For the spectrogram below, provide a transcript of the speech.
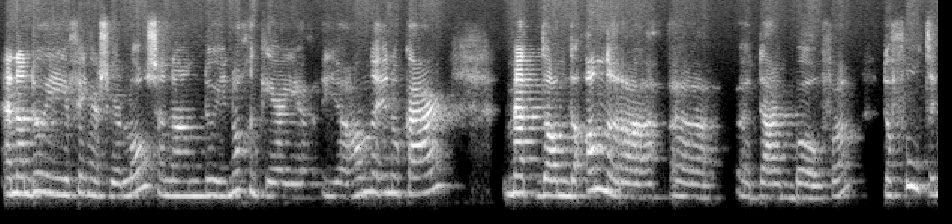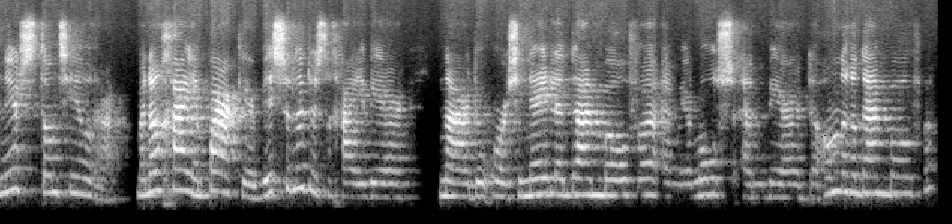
En dan doe je je vingers weer los en dan doe je nog een keer je, je handen in elkaar. Met dan de andere uh, duim boven. Dat voelt in eerste instantie heel raar. Maar dan ga je een paar keer wisselen. Dus dan ga je weer naar de originele duim boven en weer los en weer de andere duim boven.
